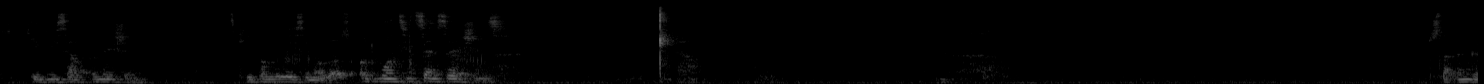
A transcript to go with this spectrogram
Just give yourself permission keep on releasing all those unwanted sensations. Just let them go.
